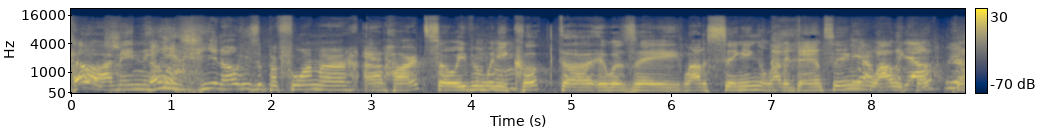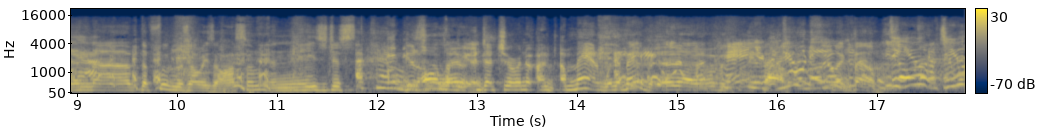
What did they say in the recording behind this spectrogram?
Tell Oh, us. I mean, Tell he's us. you know he's a performer at heart. So even when Mm-hmm. he cooked, uh, it was a lot of singing, a lot of dancing Yeah. while he Yeah. cooked, and uh, the food was always awesome. And he's just Get he's over you, hilarious. that you're an- a, a man with a baby. And you're cute. like Do you do you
